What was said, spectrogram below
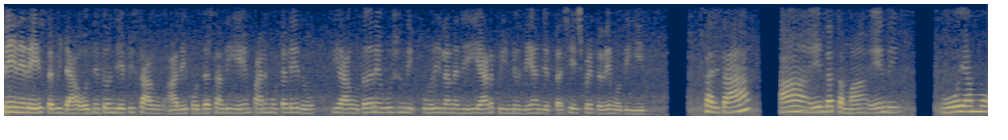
నేనే వేస్తా బిడ్డ వదినతో చేపిస్తావు అది పొద్దుసంది ఏం పని ముట్టలేదు. ఇక ఉతగనే కూర్చుంది పూరీలు అన్నది ఏడ పిండి ఉంది అని చెప్తా. చేసి పెడతదేమో తియ్యి. సరితా? ఆ ఏందత్తమ్మా? ఏంది? ఓ అమ్మో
